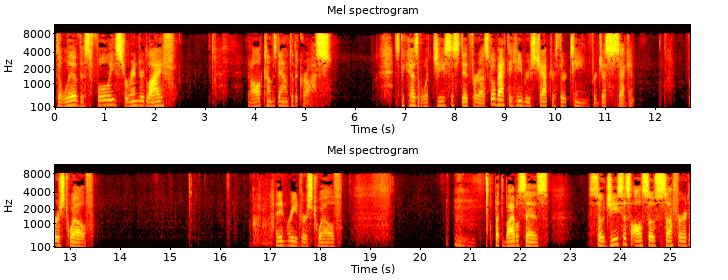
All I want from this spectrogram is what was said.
to live this fully surrendered life? It all comes down to the cross. It's because of what Jesus did for us. Go back to Hebrews chapter 13 for just a second. Verse 12. I didn't read verse 12. But the Bible says, So Jesus also suffered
